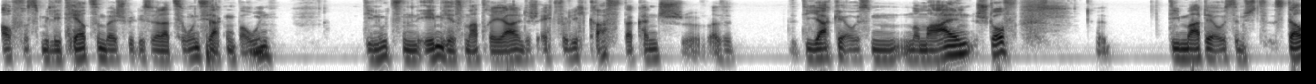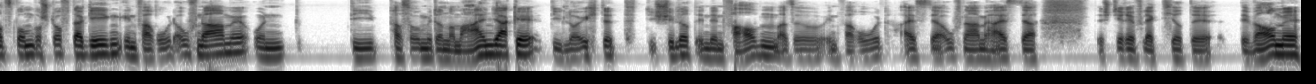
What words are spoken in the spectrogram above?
auch fürs Militär zum Beispiel Isolationsjacken bauen. Mhm. Die nutzen ein ähnliches Material. Das ist echt völlig krass. Da kannst du, also die Jacke aus dem normalen Stoff die Matte aus dem Stealth-Bomberstoff dagegen, Infrarotaufnahme und die Person mit der normalen Jacke, die leuchtet, die schillert in den Farben, also Infrarot heißt der, Aufnahme heißt der, das ist die reflektierte die Wärme,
